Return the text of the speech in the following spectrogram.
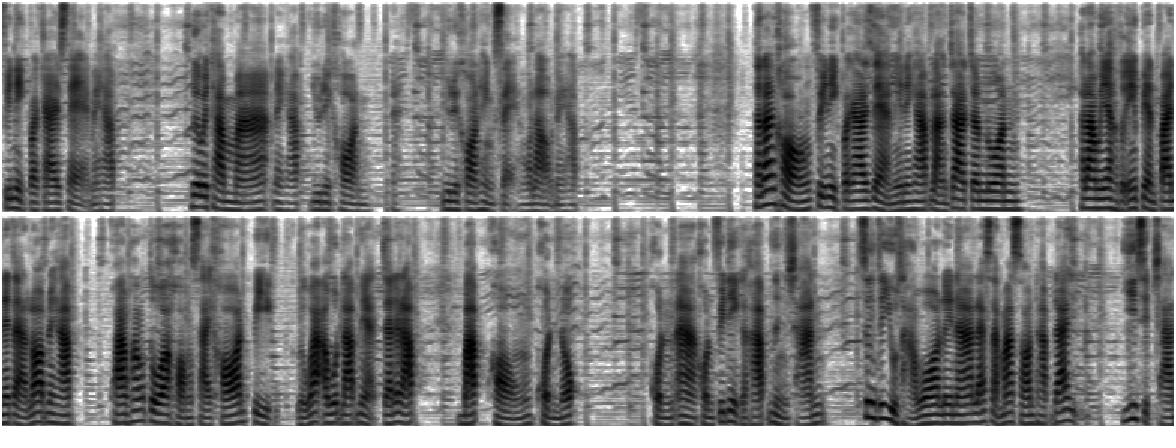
ฟินิกประกายแสงนะครับ เพื่อไปทำม้านะครับยูนิคอน ยูนิคอนแห่งแสงของเรานะครับทางด้านของฟินิกประกายแสงนี้นะครับ หลังจากจำนวนพลังวิญญาณของตัวเองเปลี่ยนไปในแต่ละรอบนะครับ ความคล่องตัวของสายค้อนปีก หรือว่าอาวุธลับเนี่ยจะได้รับบัฟของขนนกขนอ่าขนฟินิกครับ1ชั้น ซึ่งจะอยู่ถาวรเลยนะ และสามารถซ้อนทับได้ 20 ชั้น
